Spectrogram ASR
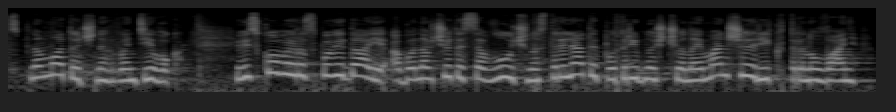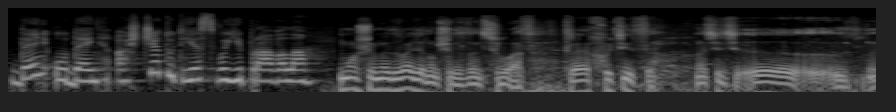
з пневматичних гвинтівок. Військовий розповідає, аби навчитися влучно стріляти, потрібно щонайменше рік тренувань, день у день. А ще тут є свої правила. Може медведя навчити танцювати. Треба хотіти. Значить, е, е,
